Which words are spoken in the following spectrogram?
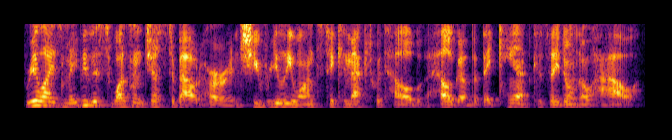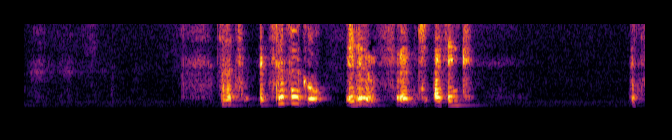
realize maybe this wasn't just about her, and she really wants to connect with Hel- Helga, but they can't because they don't know how. And it's it's difficult. It is, and I think it's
